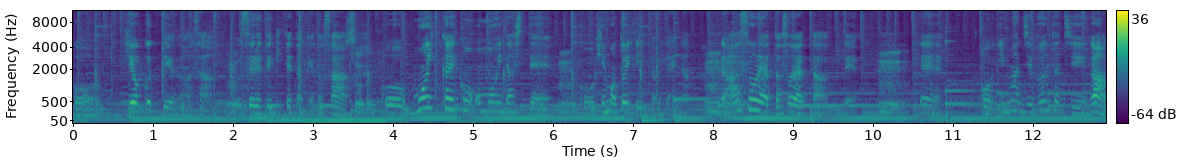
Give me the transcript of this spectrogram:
こう記憶っていうのはさうん薄れてきてたけどさ、ね。こうもう一回こう思い出してうんこう紐解いていったみたいな。うんであそうやったそうやったってうん。でこう今自分たちが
